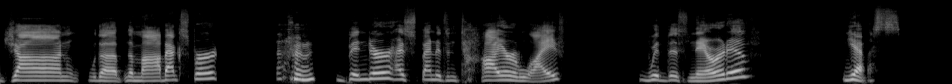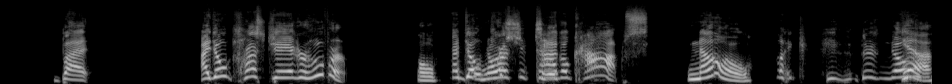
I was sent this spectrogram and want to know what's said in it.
John, the the mob expert, Mhm. Binder has spent his entire life with this narrative, yes. but I don't trust J. Edgar Hoover. Oh, I don't nor trust. Chicago cops. no. Like, there's no. Yeah.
